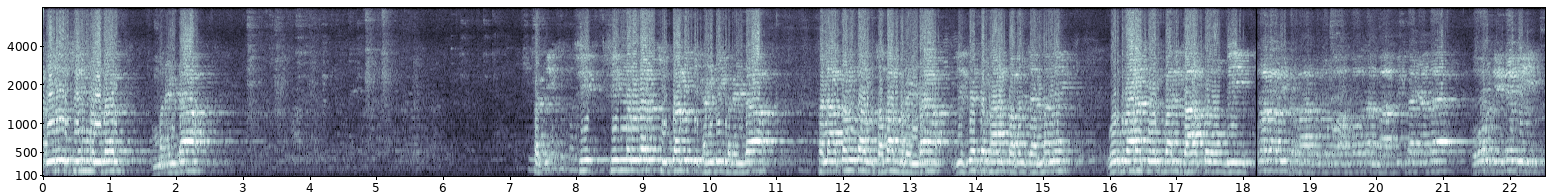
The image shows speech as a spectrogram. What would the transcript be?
ਗੁਰੂ ਸਿੰਘ ਮੰਡਲ ਮਰਿੰਡਾ। ਸੀ ਮੰਡਲ ਸੂਬਾ ਦੀ ਖੰਡੀ ਮਰਿੰਡਾ। ਸਨਾਤਨ ਧਰਮ ਸਭਾ ਮਰਿੰਡਾ ਜਿਸ ਦੇ ਪ੍ਰਧਾਨ ਪਵਨ ਸ਼ਰਮਾ ਨੇ। ਗੁਰਦੁਆਰਾ ਕੋਟਵਾਲੀ ਸਾਹਿਬ ਤੋਂ ਵੀ ਉਹਨਾਂ ਦਾ ਪਰਿਵਾਰ ਵੱਲੋਂ ਬਹੁਤ ਬਹੁਤ ਧੰਨਵਾਦ ਕੀਤਾ ਜਾਂਦਾ ਹੈ। ਹੋਰ ਜਿਹਨੇ ਵੀ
